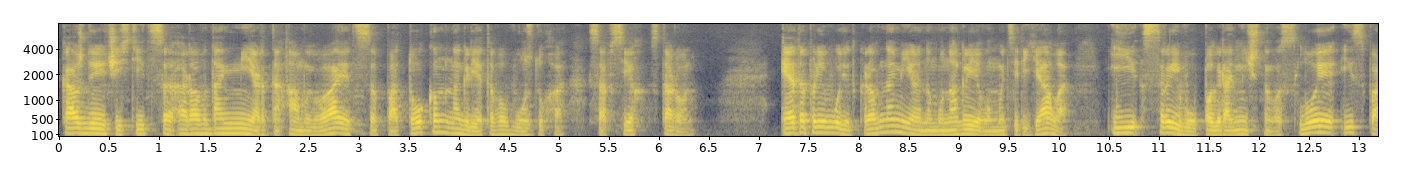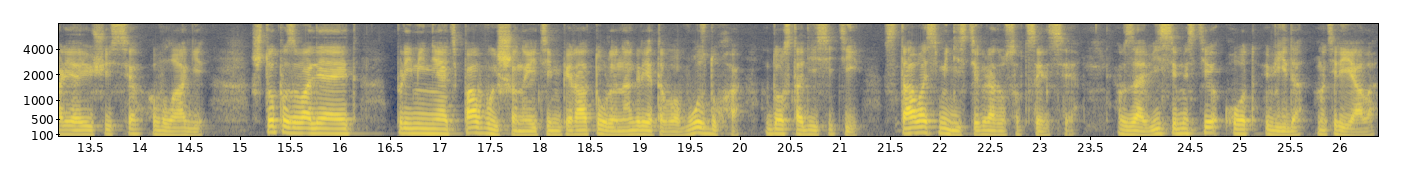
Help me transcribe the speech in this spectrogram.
каждая частица равномерно омывается потоком нагретого воздуха со всех сторон. Это приводит к равномерному нагреву материала и срыву пограничного слоя испаряющейся влаги, что позволяет применять повышенные температуры нагретого воздуха до 110-180 градусов Цельсия в зависимости от вида материала.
